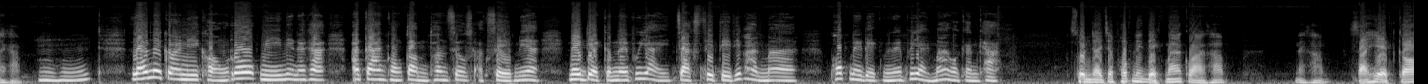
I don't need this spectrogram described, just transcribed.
นะครับอือหือแล้วในกรณีของโรคนี้เนี่ยนะคะ อาการของต่อมทอนซิลอักเสบเนี่ยในเด็กกับในผู้ใหญ่จากสถิติที่ผ่านมา พบในเด็กหรือในผู้ใหญ่มากกว่ากันค่ะ ส่วนใหญ่จะพบในเด็กมากกว่าครับนะครับ สาเหตุก็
